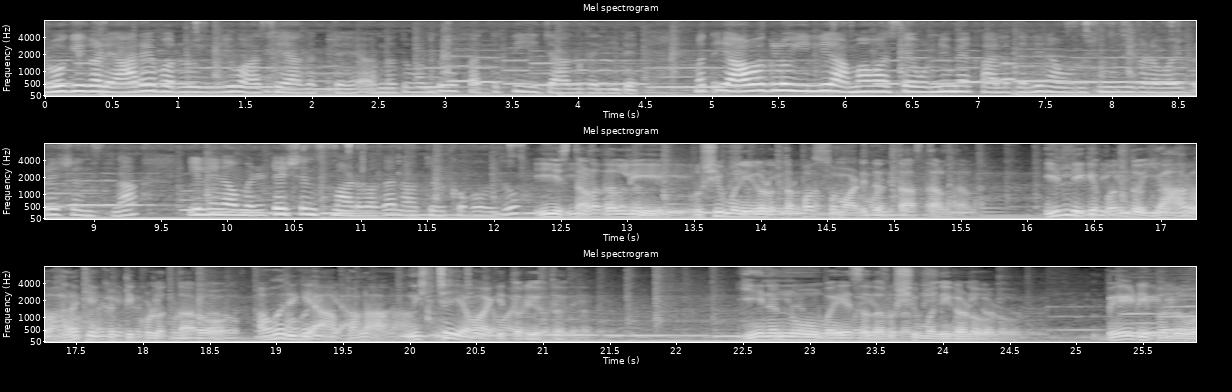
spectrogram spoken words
ರೋಗಿಗಳು ಯಾರೇ ಬರಲು ಇಲ್ಲಿ ವಾಸಿಯಾಗುತ್ತೆ ಅನ್ನೋದು ಒಂದು ಪದ್ಧತಿ ಈ ಜಾಗದಲ್ಲಿದೆ. ಮತ್ತು ಯಾವಾಗಲೂ ಇಲ್ಲಿ ಅಮಾವಾಸ್ಯೆ, ಹುಣ್ಣಿಮೆ ಕಾಲದಲ್ಲಿ ನಾವು ಋಷಿಮುನಿಗಳ ವೈಬ್ರೇಷನ್ಸ್ನ ಇಲ್ಲಿ ನಾವು ಮೆಡಿಟೇಷನ್ಸ್ ಮಾಡುವಾಗ ನಾವು ತಿಳ್ಕೊಬಹುದು. ಈ ಸ್ಥಳದಲ್ಲಿ ಋಷಿಮುನಿಗಳು ತಪಸ್ಸು ಮಾಡಿದಂತಹ ಸ್ಥಳ. ಇಲ್ಲಿಗೆ ಬಂದು ಯಾರು ಹರಕೆ ಕಟ್ಟಿಕೊಳ್ಳುತ್ತಾರೋ ಅವರಿಗೆ ಆ ಫಲ ನಿಶ್ಚಯವಾಗಿ ದೊರೆಯುತ್ತದೆ. ಏನನ್ನೂ ಬಯಸದ ಋಷಿಮುನಿಗಳು ಬೇಡಿ ಬರುವ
